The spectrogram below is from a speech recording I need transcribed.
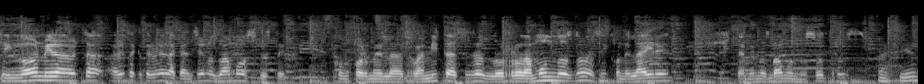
Chingón, mira, ahorita, ahorita que termine la canción nos vamos este, conforme las ramitas, esas, los rodamundos, ¿no? Así con el aire. También nos vamos nosotros. Así es,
